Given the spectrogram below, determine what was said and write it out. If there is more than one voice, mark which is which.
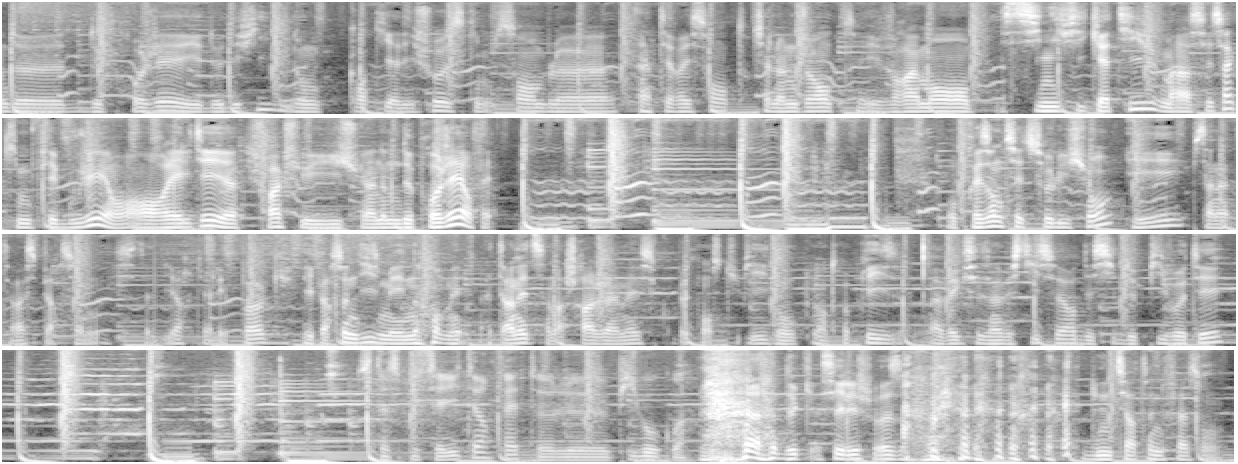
Speaker 1: de, de projet et de défi. Donc quand il y a des choses qui me semblent intéressantes, challengeantes et vraiment significatives, bah, c'est ça qui me fait bouger. En, en réalité, je crois que je suis, je suis un homme de projet en fait. On présente cette solution et ça n'intéresse personne. C'est-à-dire qu'à l'époque, les personnes disent mais non, mais Internet ça marchera jamais, c'est complètement stupide. Donc l'entreprise, avec ses investisseurs, décide de pivoter.
Speaker 2: Spécialité en fait, le pivot quoi.
Speaker 1: de casser les choses, d'une certaine façon.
